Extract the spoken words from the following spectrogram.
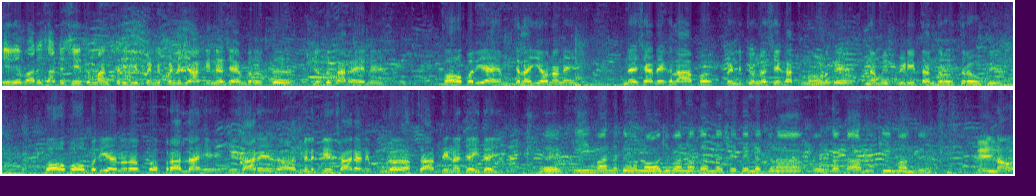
ਇਹਦੇ ਬਾਰੇ ਸਾਡੇ ਸਿਹਤ ਮੰਤਰੀ ਜੀ ਪਿੰਡ ਪਿੰਡ ਜਾ ਕੇ ਨਸ਼ਿਆਂ ਵਿਰੁੱਧ ਯੁੱਧ ਕਰ ਰਹੇ ਨੇ। ਬਹੁਤ ਵਧੀਆ ਅਹਿਮ ਚਲਾਈ ਹੈ ਉਹਨਾਂ ਨੇ। ਨਸ਼ਿਆਂ ਦੇ ਖਿਲਾਫ ਪਿੰਡ ਚੋਂ ਨਸ਼ੇ ਖਤਮ ਹੋਣਗੇ ਨਵੀਂ ਪੀੜ੍ਹੀ ਤੰਦਰੁਸਤ ਰਹੂਗੀ। ਬਹੁਤ ਬਹੁਤ ਵਧੀਆ ਉਹਨਾਂ ਦਾ ਉਪਰਾਲਾ ਇਹ ਇਹ ਸਾਰੇ ਨਾਲ ਮਿਲ ਕੇ ਸਾਰਿਆਂ ਨੇ ਪੂਰਾ ਸਾਥ ਦੇਣਾ ਚਾਹੀਦਾ ਜੀ। ਅਹ ਕੀ ਮੰਨਦੇ ਹੋ ਨੌਜਵਾਨਾਂ ਦਾ ਨਸ਼ੇ ਤੇ ਲੱਗਣਾ ਉਸ ਦਾ ਕਾਰਨ ਕੀ ਮੰਨਦੇ ਹੋ? ਨੌ-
